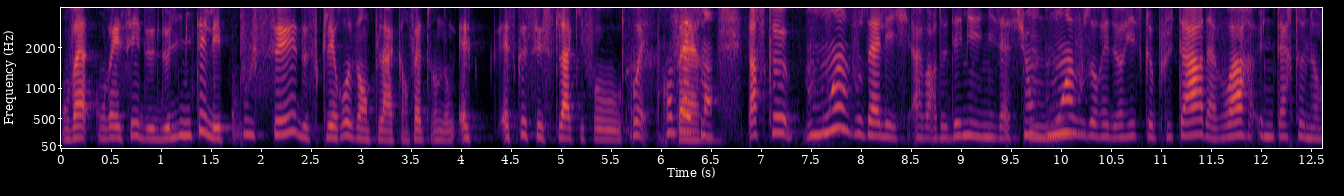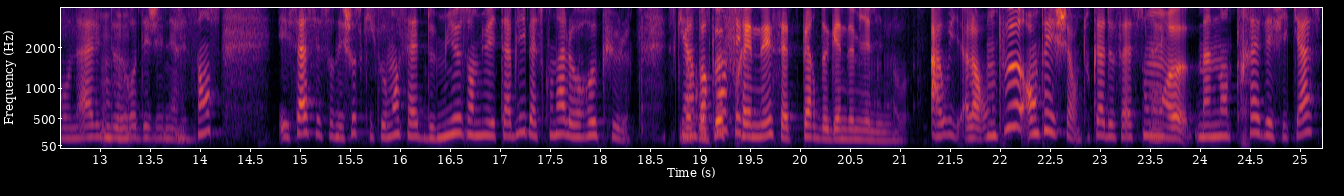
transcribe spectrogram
on va, on va essayer de, limiter les poussées de sclérose en plaques. En fait, est-ce que c'est cela qu'il faut Oui, complètement. Parce que moins vous allez avoir de démyélinisation, mhm. moins vous aurez de risque plus tard d'avoir une perte neuronale, une mhm. neurodégénérescence. Et ça, ce sont des choses qui commencent à être de mieux en mieux établies parce qu'on a le recul. Ce qui est important, on peut freiner cette perte de gain de myéline. Ah oui, alors on peut empêcher, en tout cas de façon euh, maintenant très efficace,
